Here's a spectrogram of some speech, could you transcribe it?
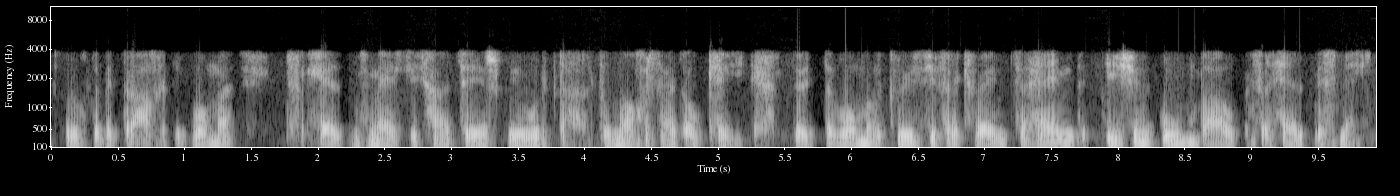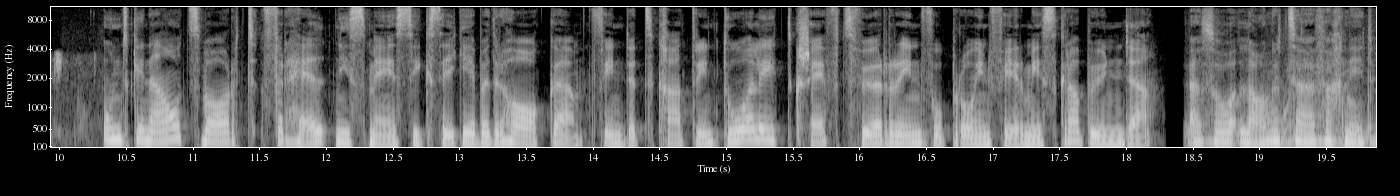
es braucht eine Betrachtung, wo man die Verhältnismäßigkeit zuerst beurteilt und nachher sagt, okay, dort, wo wir gewisse Frequenzen haben, ist ein Umbau verhältnismäßig. Und genau das Wort verhältnismäßig sei eben der Haken, findet Katrin Thuoli, die Geschäftsführerin von Pro Infirmis Graubünden. So lange es einfach nicht.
